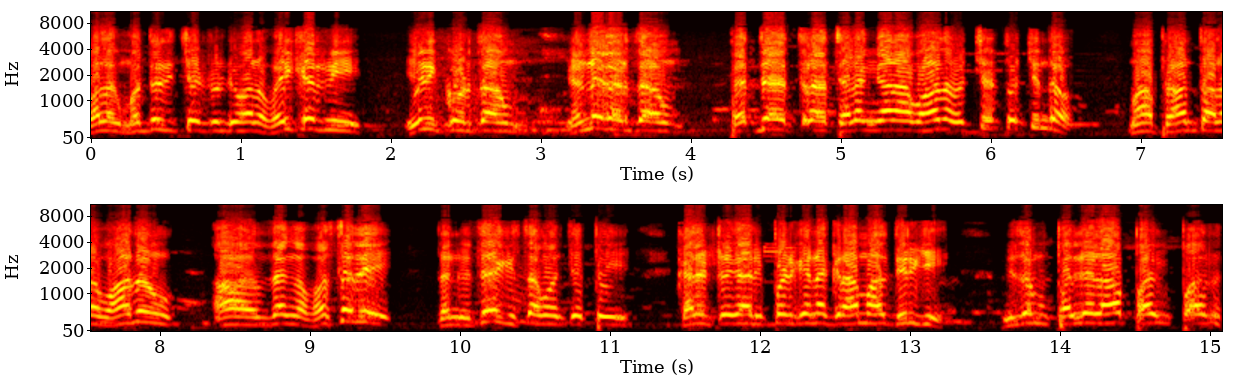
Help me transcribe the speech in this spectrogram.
వాళ్ళకు మద్దతు ఇచ్చేటువంటి వాళ్ళ వైఖరిని ఎనికి కొడతాం ఎండగడతాం. పెద్ద ఎత్తున తెలంగాణ వాదం వచ్చే వచ్చిందో మా ప్రాంతాల వాదం ఆ విధంగా వస్తుంది. దాన్ని వ్యతిరేకిస్తామని చెప్పి కలెక్టర్ గారు ఇప్పటికైనా గ్రామాలు తిరిగి నిజం పల్లెల? ప-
